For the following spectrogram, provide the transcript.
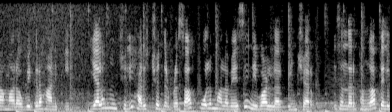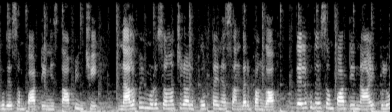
రామారావు విగ్రహానికి యలమంచిలి హరిశ్చంద్ర ప్రసాద్ పూలమాల వేసి నివాళులర్పించారు. ఈ సందర్భంగా తెలుగుదేశం పార్టీని స్థాపించి నలభై మూడు సంవత్సరాలు పూర్తయిన సందర్భంగా తెలుగుదేశం పార్టీ నాయకులు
